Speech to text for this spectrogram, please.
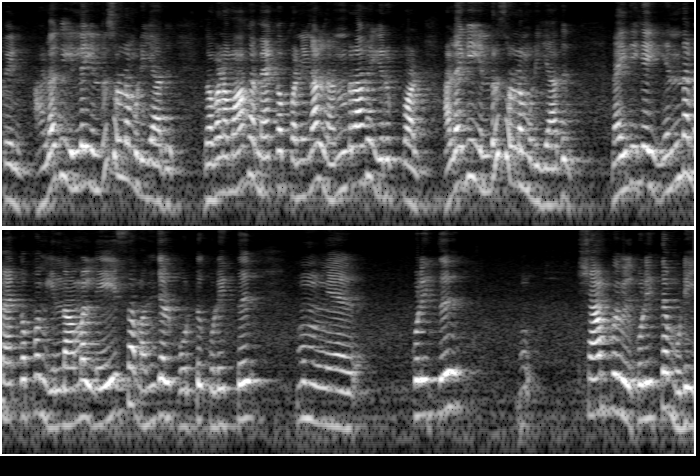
பெண். அழகு இல்லை என்று சொல்ல முடியாது. கவனமாக மேக்கப் பண்ணினால் நன்றாக இருப்பாள். அழகி என்று சொல்ல முடியாது. நைதிகை எந்த மேக்கப்பும் இல்லாமல் லேசாக மஞ்சள் போட்டு குளித்து குளித்து ஷாம்புவில் குளித்த முடி.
